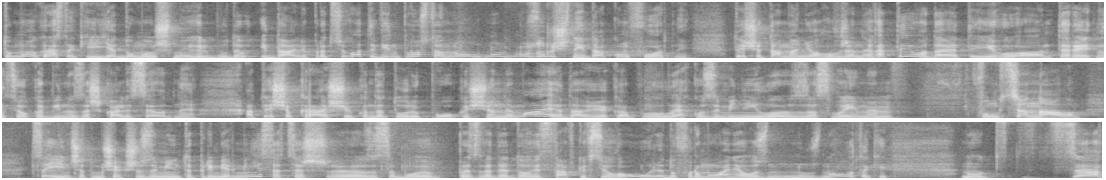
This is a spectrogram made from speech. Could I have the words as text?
Тому якраз таки, я думаю, Шмигель буде і далі працювати. Він просто ну, ну, ну зручний, да, комфортний. Те, що там на нього вже негативо, да, його антирейтинг цього кабіну зашкалює, це одне. А те, що кращої кандидатури поки що немає, да, яка легко замінила за своїм функціоналом. Це інше, тому що якщо замінити прем'єр-міністра, це ж е, за собою призведе до відставки всього уряду, формування його ну, знову таки. Ну, ця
